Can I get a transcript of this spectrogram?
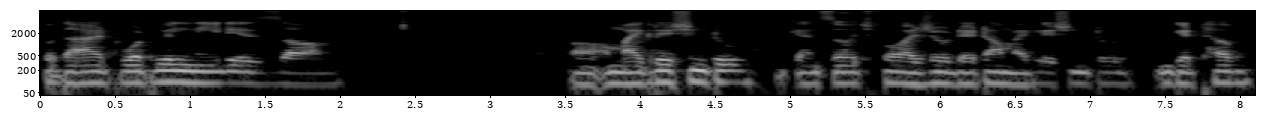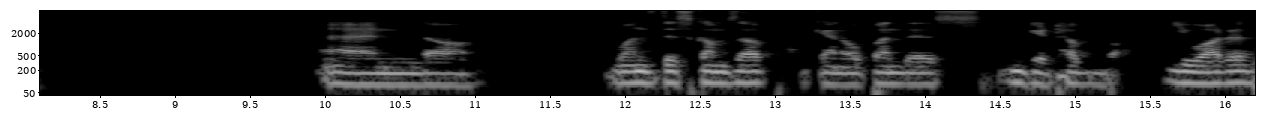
for that. What we'll need is um, a migration tool. You can search for Azure data migration tool github. And uh, once this comes up you can open this github url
